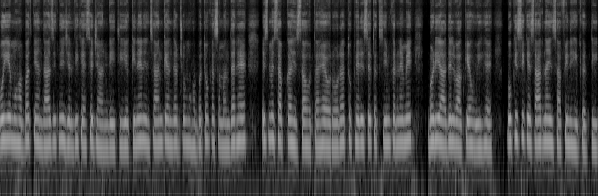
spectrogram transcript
वो ये मोहब्बत के अंदाज इतनी जल्दी कैसे जान गई थी। यकीनन इंसान के अंदर जो मोहब्बतों का समंदर है, इसमें सबका हिस्सा होता है और औरत तो फिर इसे तकसीम करने में बड़ी आदिल वाक़ हुई है। वो किसी के साथ ना इंसाफ़ी नहीं करती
